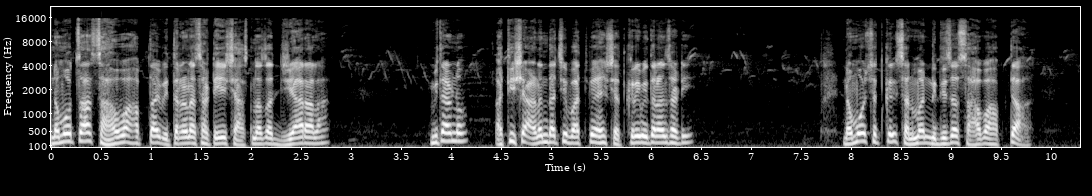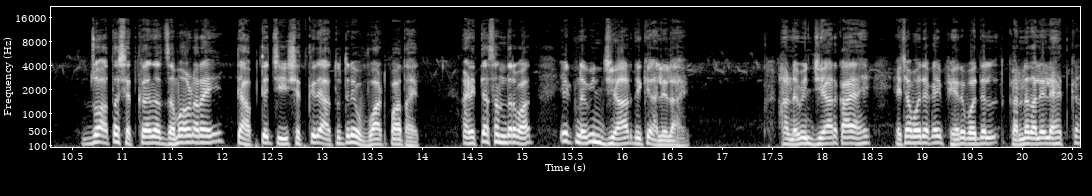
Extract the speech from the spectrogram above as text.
नमोचा सहावा हप्ता वितरणासाठी शासनाचा जी आर आला. मित्रांनो अतिशय आनंदाची बातमी आहे शेतकरी मित्रांसाठी. नमो शेतकरी सन्मान निधीचा सहावा हप्ता जो आता शेतकऱ्यांना जमा होणार आहे त्या हप्त्याची शेतकरी आतुरतेने वाट पाहत आहेत. आणि त्या संदर्भात एक नवीन जी आर देखील आलेला आहे. हा नवीन जी आर काय आहे? याच्यामध्ये काही फेरबदल करण्यात आलेले आहेत का?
